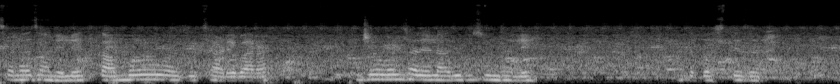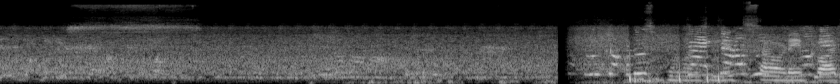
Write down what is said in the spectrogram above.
चला झालेले आहेत कामं वाजले साडेबारा. जेवण झालेलं आधीपासून झाले. आता बसते जरा. साडेपाच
